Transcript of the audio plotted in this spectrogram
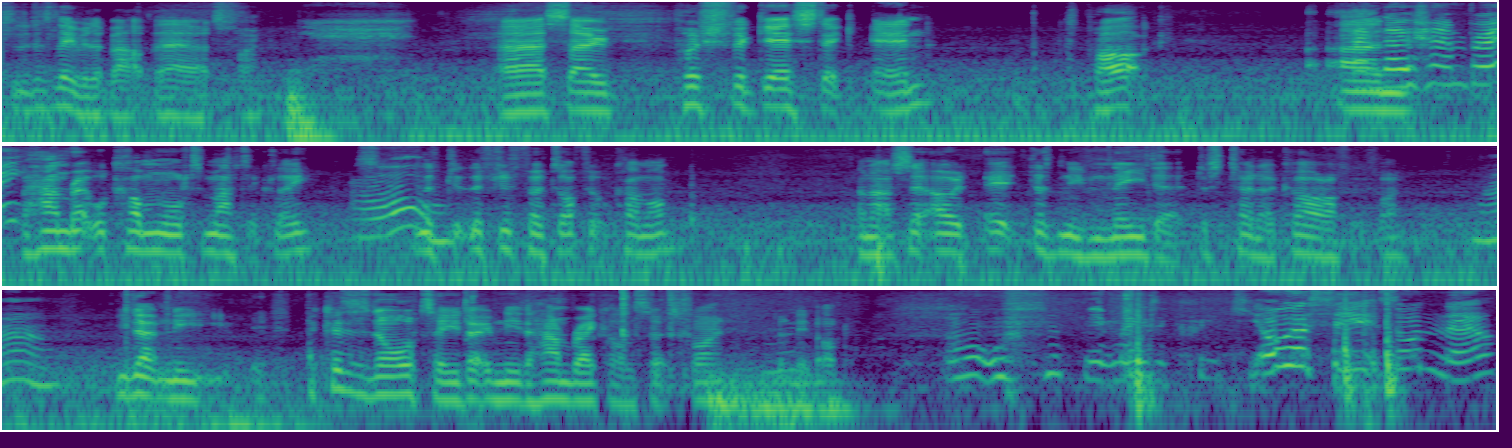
Just leave it about there. That's fine. Uh, so push the gear stick in to park. And no handbrake? The handbrake will come on automatically. Oh. Lift, lift your foot off, it'll come on. And that's it. Oh, it, it doesn't even need it. Just turn the car off, it's fine. Wow. You don't need, because it's an auto, you don't even need a handbrake on, so it's fine. Don't it on. Oh, it made a creaky. Oh, I see. It's on now.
